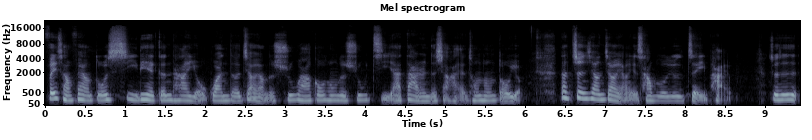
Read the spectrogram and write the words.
非常非常多系列跟他有关的教养的书啊、沟通的书籍啊，大人的、小孩的，通通都有。那正向教养也差不多就是这一派，就是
